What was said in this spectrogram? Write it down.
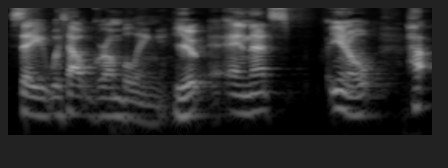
say without grumbling. Yep. and that's you know how.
